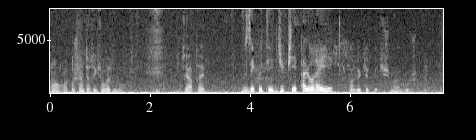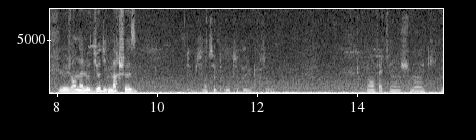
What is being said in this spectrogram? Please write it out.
Non, la prochaine intersection on va tout droit. C'est après. Vous écoutez du pied à l'oreille. Tu parles de quel petit chemin à gauche? Le genre, on a l'audio d'une marcheuse. C'est bizarre cette route, c'est pas du tout ça. Mais en fait il y a un chemin qui...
